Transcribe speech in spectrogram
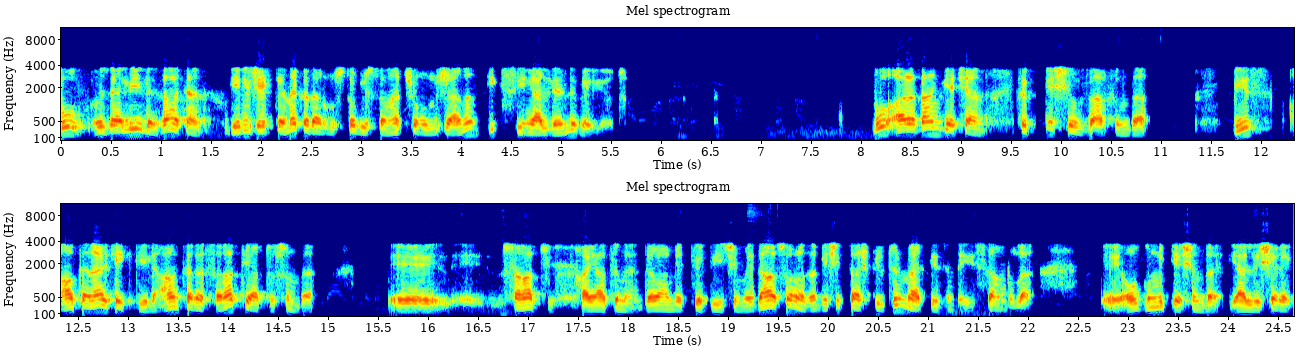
Bu özelliğiyle zaten gelecekte ne kadar usta bir sanatçı olacağının ilk sinyallerini veriyordu. Bu aradan geçen 45 yıl zarfında biz Altan Erkekli ile Ankara Sanat Tiyatrosu'nda e, sanat hayatını devam ettirdiği için ve daha sonra da Beşiktaş Kültür Merkezi'nde İstanbul'a e, olgunluk yaşında yerleşerek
